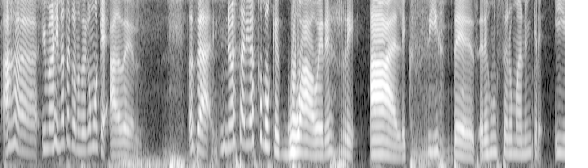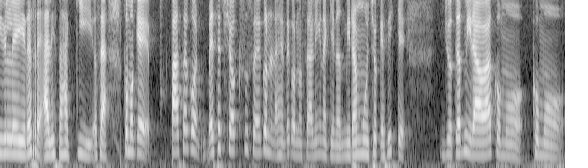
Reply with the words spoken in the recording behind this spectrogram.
Ajá, imagínate conocer como que Adele. O sea, no estarías como que, wow, eres real, existes, eres un ser humano increíble eres real y estás aquí. O sea, como que pasa con, ese shock sucede cuando la gente conoce a alguien a quien admira mucho, que es que yo te admiraba como, como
